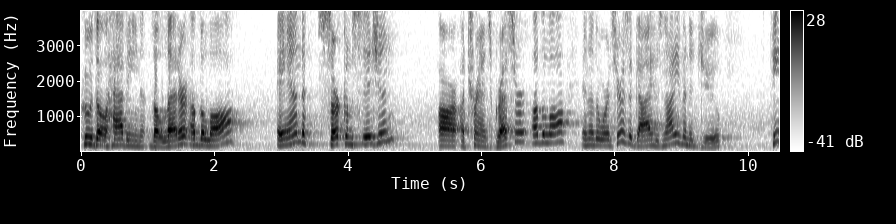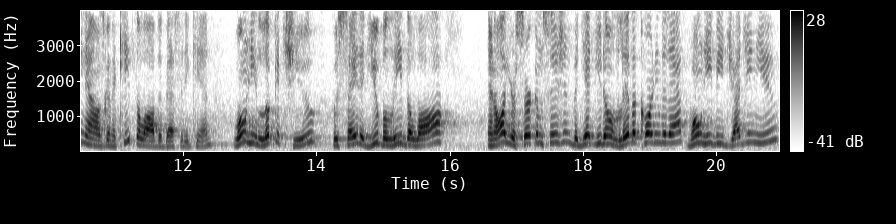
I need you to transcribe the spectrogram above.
who though having the letter of the law and circumcision are a transgressor of the law? In other words, here's a guy who's not even a Jew. He now is going to keep the law the best that he can, won't he look at you who say that you believe the law and all your circumcision, but yet you don't live according to that? Won't he be judging you?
